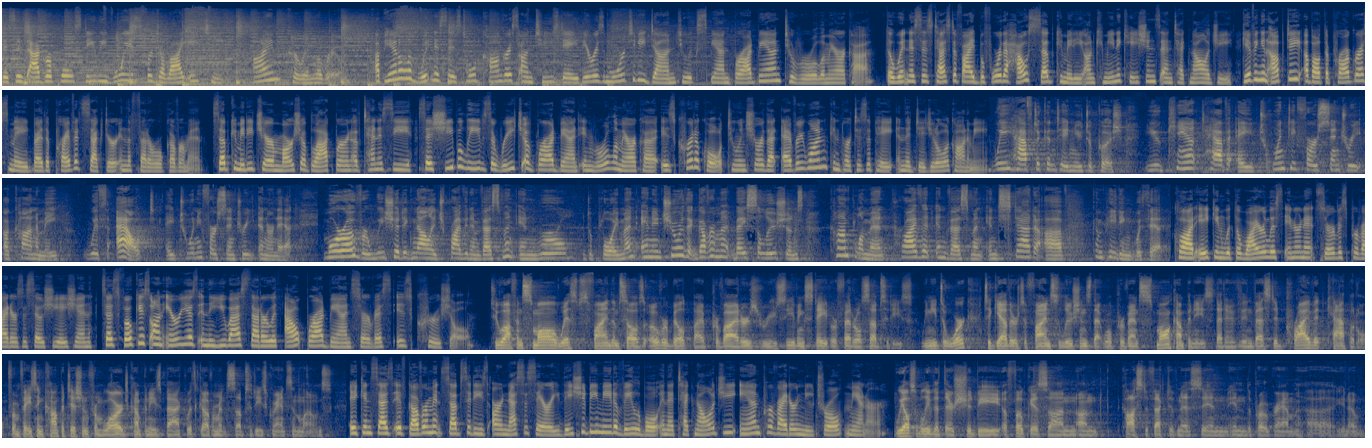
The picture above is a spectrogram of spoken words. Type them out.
This is AgriPulse Daily Voice for July 18th. I'm Corinne LaRue. A panel of witnesses told Congress on Tuesday there is more to be done to expand broadband to rural America. The witnesses testified before the House Subcommittee on Communications and Technology, giving an update about the progress made by the private sector in the federal government. Subcommittee Chair Marsha Blackburn of Tennessee says she believes the reach of broadband in rural America is critical to ensure that everyone can participate in the digital economy. We have to continue to push. You can't have a 21st century economy without a 21st century internet. Moreover, we should acknowledge private investment in rural deployment and ensure that government based solutions complement private investment instead of competing with it. Claude Aiken with the Wireless Internet Service Providers Association says focus on areas in the U.S. that are without broadband service is crucial. Too often, small WISPs find themselves overbuilt by providers receiving state or federal subsidies. We need to work together to find solutions that will prevent small companies that have invested private capital from facing competition from large companies backed with government subsidies, grants, and loans. Aiken says if government subsidies are necessary, they should be made available in a technology and provider neutral manner. We also believe that there should be a focus on, on cost effectiveness in, in the program. Uh, you know,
